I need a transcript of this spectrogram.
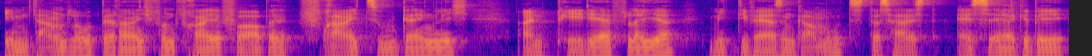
im Download-Bereich von Freie Farbe frei zugänglich ein PDF-Layer mit diversen Gammuts, das heißt sRGB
